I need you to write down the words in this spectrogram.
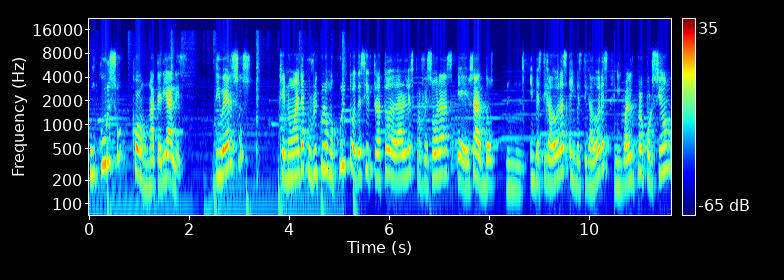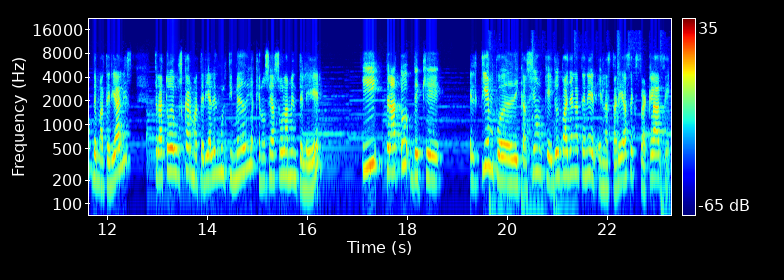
un curso con materiales diversos, que no haya currículum oculto, es decir, trato de darles profesoras, eh, o sea, dos, mm, investigadoras e investigadores en igual proporción de materiales. Trato de buscar materiales multimedia que no sea solamente leer, y trato de que el tiempo de dedicación que ellos vayan a tener en las tareas extra clase,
